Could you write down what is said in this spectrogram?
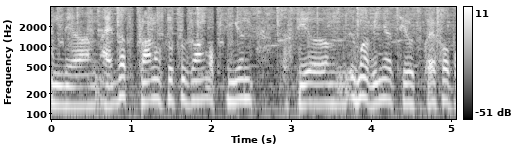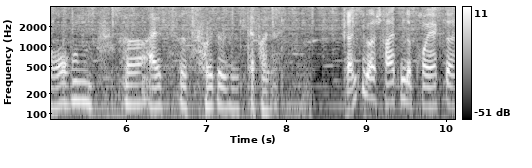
in der Einsatzplanung sozusagen optimieren, dass wir ähm, immer weniger CO2 verbrauchen, äh, als es heute der Fall ist. Grenzüberschreitende Projekte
